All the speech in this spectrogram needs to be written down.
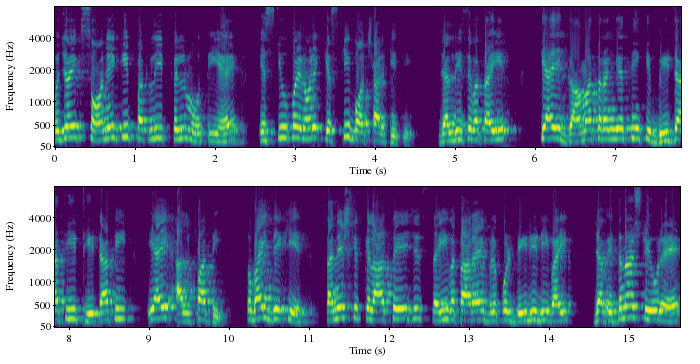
तो जो एक सोने की पतली फ़िल्म होती है, इसके ऊपर इन्होंने किसकी बौछार की थी? जल्दी से बताइए, क्या ये गामा तरंगे थी कि बीटा थी, थीटा थी, या ये अल्फ़ा थी? तो भाई देखिए, तनिष्क क्लासेज सही बता रहे हैं, बिल्कुल डी भाई। जब इतना श्योर है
